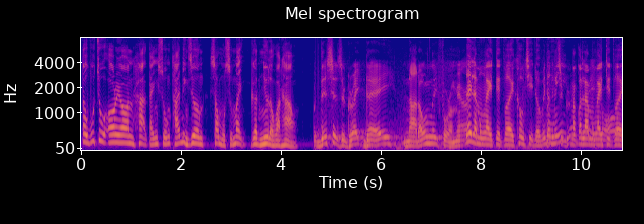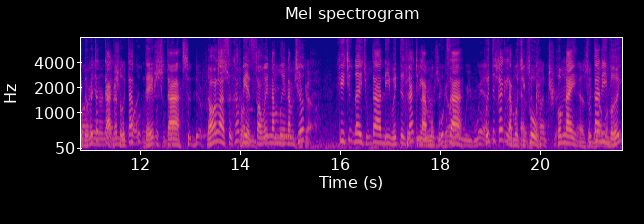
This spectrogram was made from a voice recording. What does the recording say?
tàu vũ trụ Orion hạ cánh xuống Thái Bình Dương sau một sứ mệnh gần như là hoàn hảo. Đây là một ngày tuyệt vời không chỉ đối với nước Mỹ mà còn là một ngày tuyệt vời đối với tất cả các đối tác quốc tế của chúng ta. Đó là sự khác biệt so với 50 năm trước khi trước đây chúng ta đi với tư cách là một quốc gia, với tư cách là một chính phủ, hôm nay chúng ta đi với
